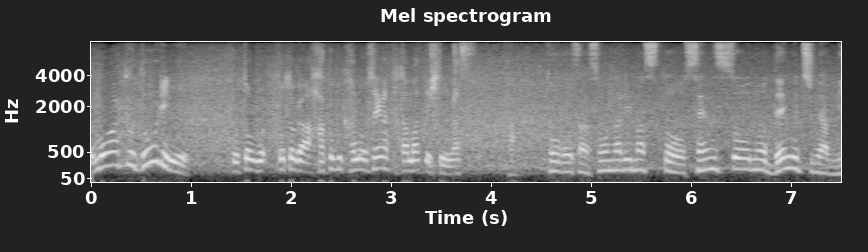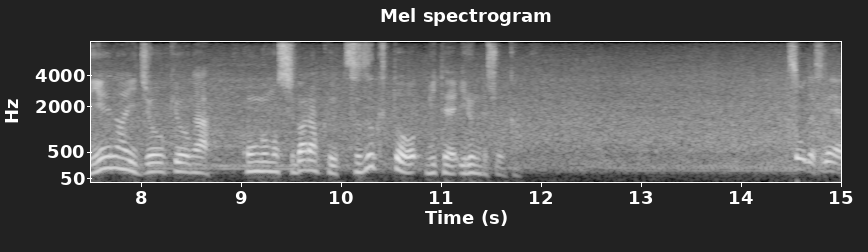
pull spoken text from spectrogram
思惑通りにことことが運ぶ可能性が高まってきています。東郷さん、そうなりますと戦争の出口が見えない状況が今後もしばらく続くと見ているんでしょうか？そうですね。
